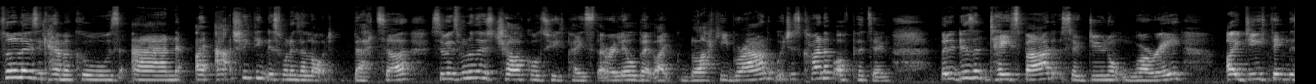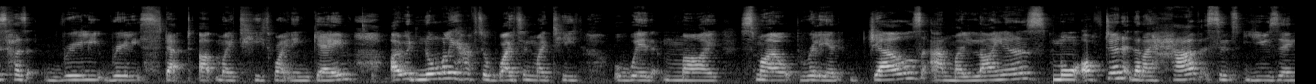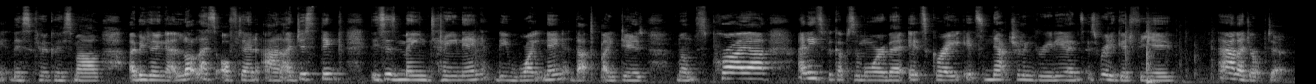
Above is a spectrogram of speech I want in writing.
full of loads of chemicals and I actually think this one is a lot better. So it's one of those charcoal toothpastes that are a little bit like blacky brown which is kind of off-putting but it doesn't taste bad so do not worry. I do think this has really, really stepped up my teeth whitening game. I would normally have to whiten my teeth with my Smile Brilliant gels and my liners more often than I have since using this Cocoa Smile. I've been doing it a lot less often and I just think this is maintaining the whitening that I did months prior. I need to pick up some more of it. It's great, it's natural ingredients, it's really good for you. And I dropped it.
